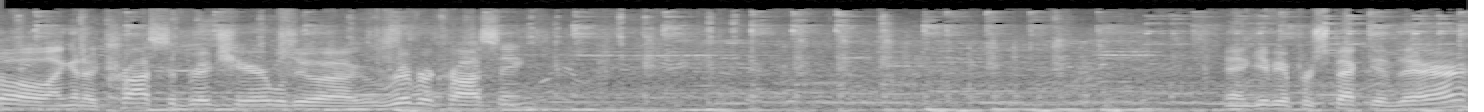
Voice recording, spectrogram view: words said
So I'm going to cross the bridge here. We'll do a river crossing. And give you a perspective there.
